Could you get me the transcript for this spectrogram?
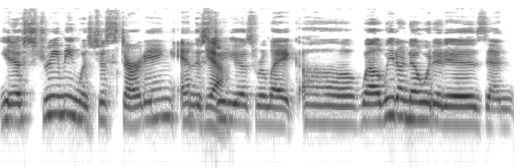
you know, streaming was just starting and the Yeah. studios were like, oh, well, we don't know what it is. And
